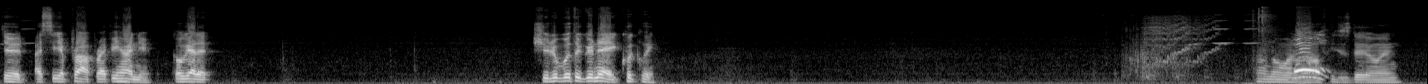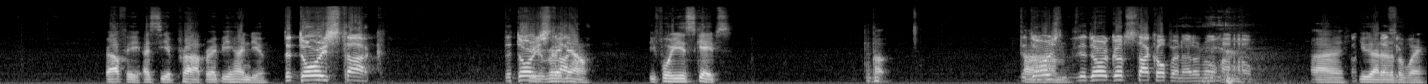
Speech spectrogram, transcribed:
Dude, I see a prop right behind you. Go get it. Shoot it with a grenade, quickly. I don't know what Whoa! Ralphie's doing. Ralphie, I see a prop right behind you. The door is stuck. The door Shoot is it right stuck. now, before he escapes. Oh. The door, Um, the door got stuck open. I don't know how. Uh, you got out of the way.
